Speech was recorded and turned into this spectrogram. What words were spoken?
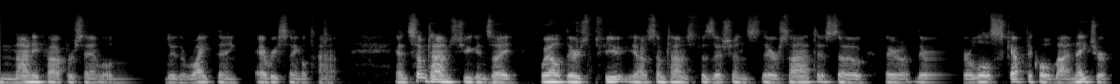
95% will do the right thing every single time. And sometimes you can say, well, there's few, you know, sometimes physicians, they're scientists, so they're, they're, they're a little skeptical by nature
